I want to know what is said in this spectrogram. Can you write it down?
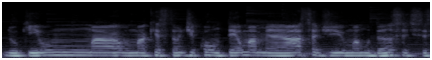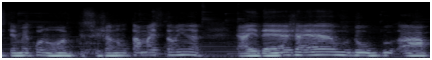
do que uma, uma questão de conter uma ameaça de uma mudança de sistema econômico. Isso já não está mais tão a ideia já é do, a,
